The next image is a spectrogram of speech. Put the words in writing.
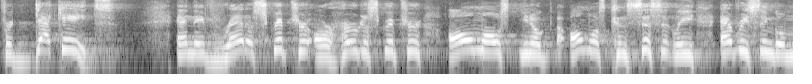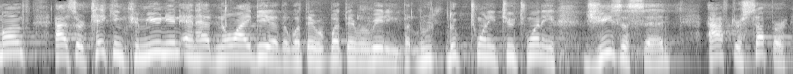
for decades. and they've read a scripture or heard a scripture almost, you know, almost consistently every single month as they're taking communion and had no idea that what they were, what they were reading. But Luke 22 20, Jesus said, after supper,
